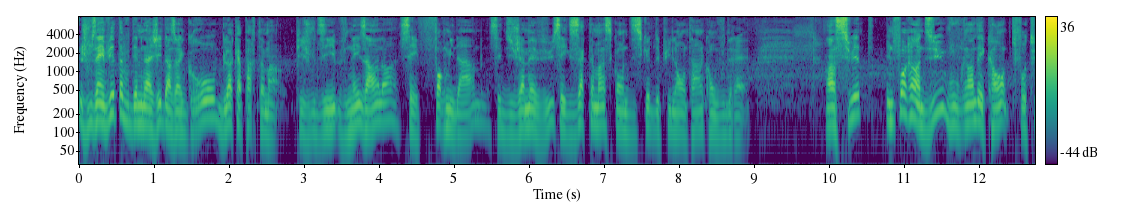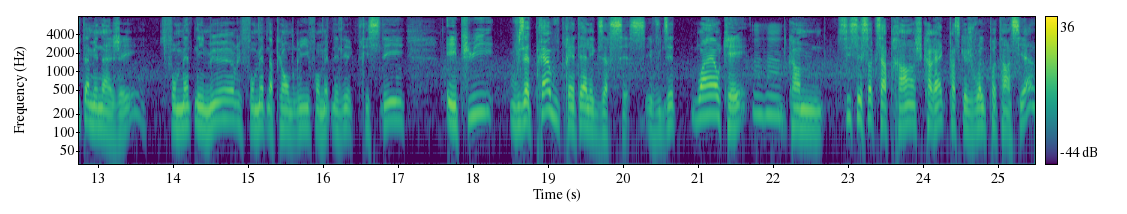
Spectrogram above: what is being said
je vous invite à vous déménager dans un gros bloc appartement. Puis je vous dis, venez-en, là, c'est formidable, c'est du jamais vu, c'est exactement ce qu'on discute depuis longtemps, qu'on voudrait. Ensuite, une fois rendu, vous vous rendez compte qu'il faut tout aménager, qu'il faut mettre les murs, il faut mettre la plomberie, il faut mettre l'électricité. Et puis, vous êtes prêt à vous prêter à l'exercice. Et vous dites, ouais, OK, comme si c'est ça que ça prend, je suis correct parce que je vois le potentiel.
